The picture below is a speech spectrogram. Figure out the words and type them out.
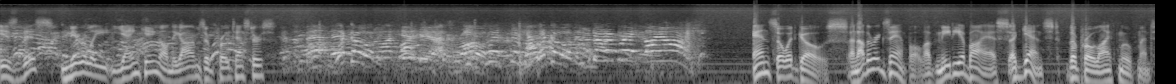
Is this merely yanking on the arms of protesters? Let go of it. Let go of it. You break my. And so it goes. Another example of media bias against the pro-life movement.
